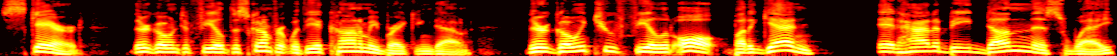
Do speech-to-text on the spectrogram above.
scared. They're going to feel discomfort with the economy breaking down. They're going to feel it all. But again, It had to be done this way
